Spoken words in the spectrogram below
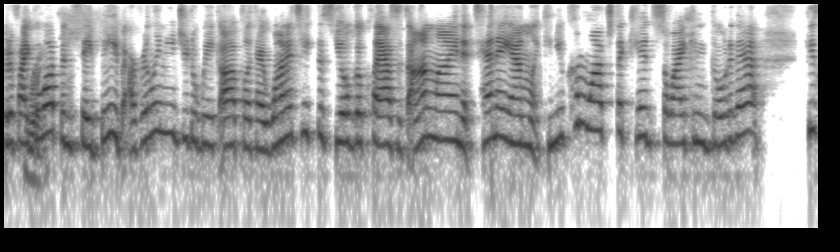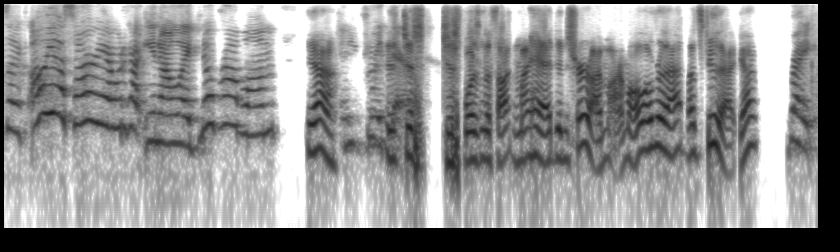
But if I right. go up and say, babe, I really need you to wake up. Like, I want to take this yoga class. It's online at 10 a.m. Like, can you come watch the kids so I can go to that? He's like, oh, yeah, sorry. I would have got, you know, like, no problem yeah. It just just wasn't a thought in my head. And sure i'm i'm all over that. Let's do that. Yeah. Right.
